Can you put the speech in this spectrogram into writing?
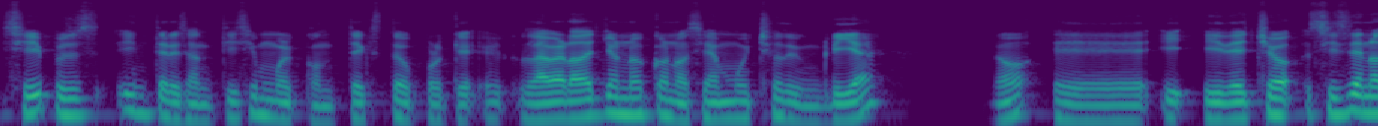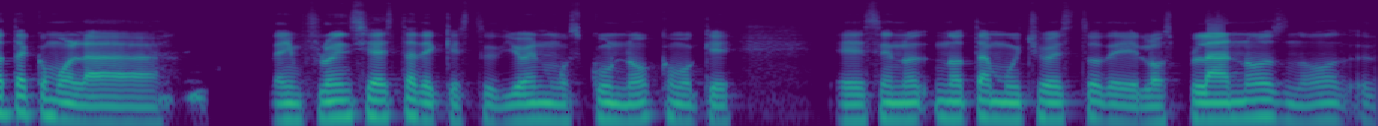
Sí, pues, es interesantísimo el contexto, porque, eh, la verdad yo no conocía mucho de Hungría, ¿no? Eh, y y de hecho, sí se nota como la la influencia esta de que estudió en Moscú, ¿no? Como que, eh, se no nota mucho esto de los planos, ¿no? De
